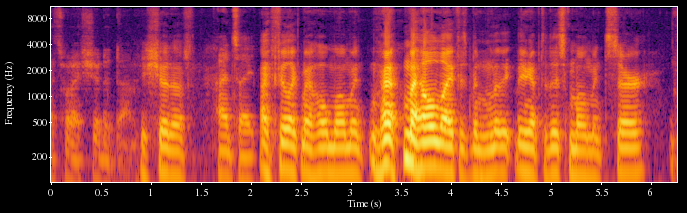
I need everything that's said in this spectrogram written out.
That's what I should have done. You should have. hindsight. I feel like my whole moment, my, my whole life has been leading up to this moment, sir.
